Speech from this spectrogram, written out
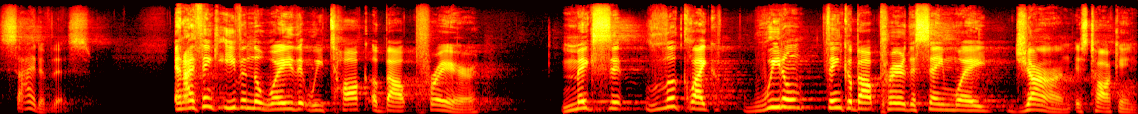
side of this? And I think even the way that we talk about prayer makes it look like we don't think about prayer the same way John is talking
